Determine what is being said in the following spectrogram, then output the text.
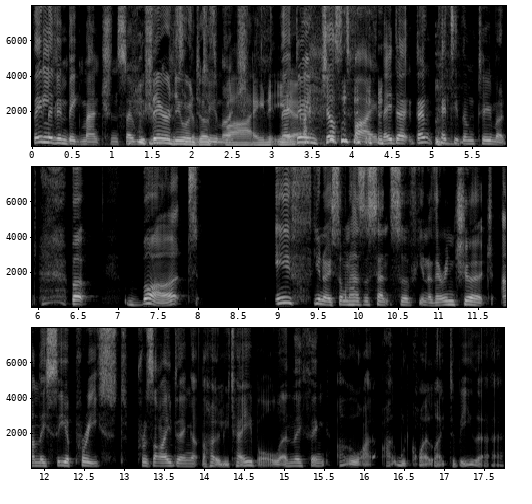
they live in big mansions, so we shouldn't They're pity doing them too just much. fine, They're doing just fine. They don't don't pity them too much. But but if you know someone has a sense of you know they're in church and they see a priest presiding at the holy table and they think oh i, I would quite like to be there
